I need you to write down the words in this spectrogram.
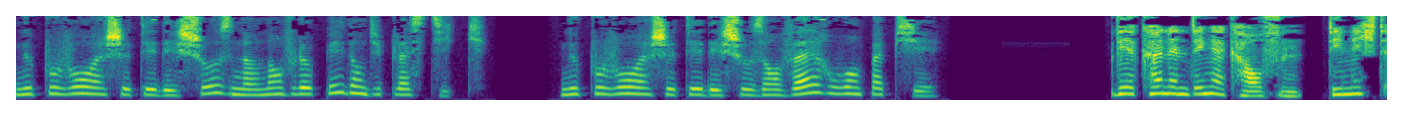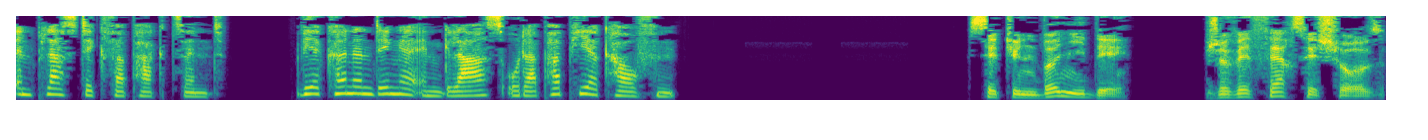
Nous pouvons acheter des choses non enveloppées dans du plastique. Nous pouvons acheter des choses en verre ou en papier. Wir können Dinge kaufen, die nicht in Plastik verpackt sind. Wir können Dinge in Glas oder Papier kaufen. C'est une bonne idée. Je vais faire ces choses.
